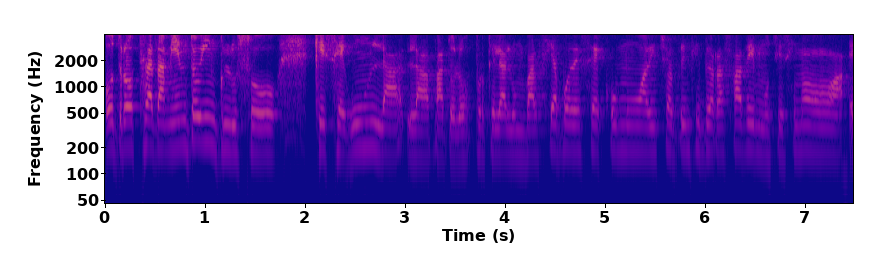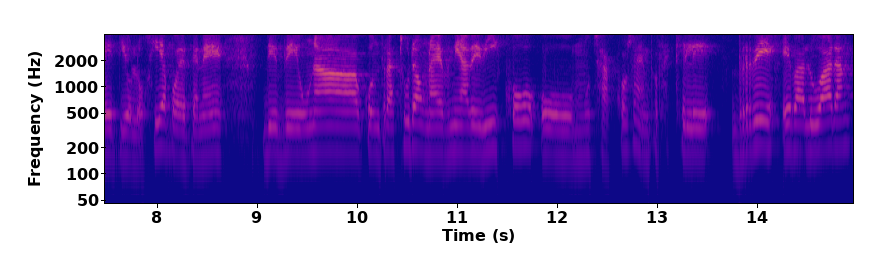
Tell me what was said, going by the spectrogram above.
otros tratamientos, incluso que según la, patología, porque la lumbalgia puede ser, como ha dicho al principio Rafa, de muchísimas etiologías, puede tener desde una contractura, una hernia de disco o muchas cosas, entonces que le reevaluaran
